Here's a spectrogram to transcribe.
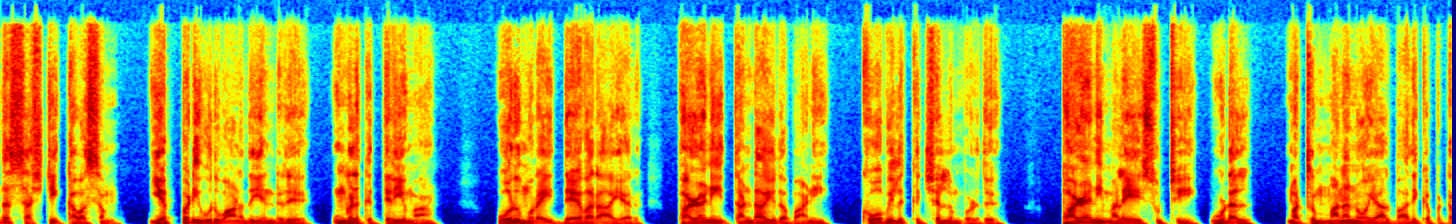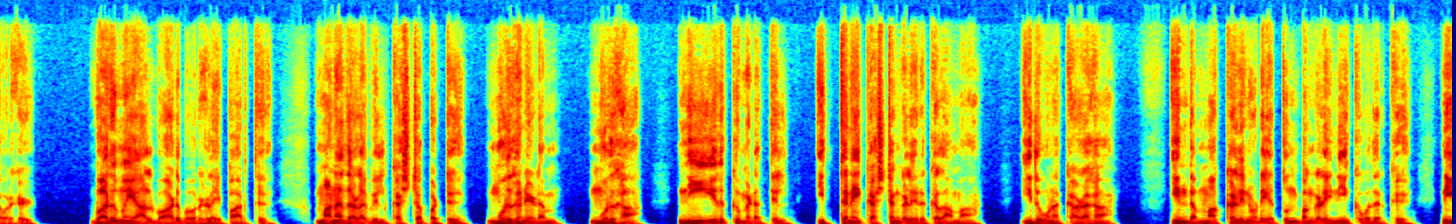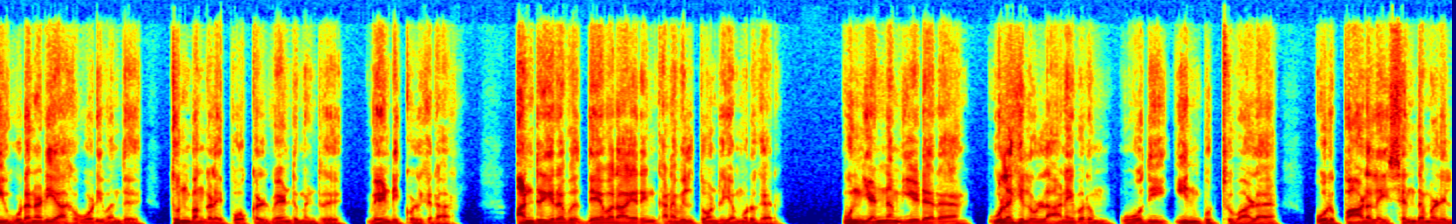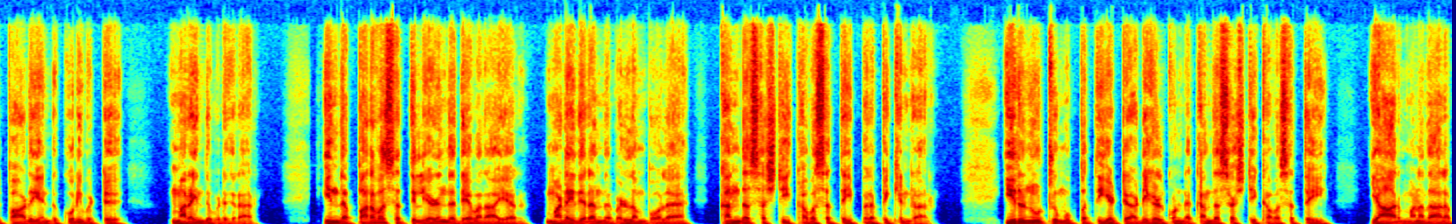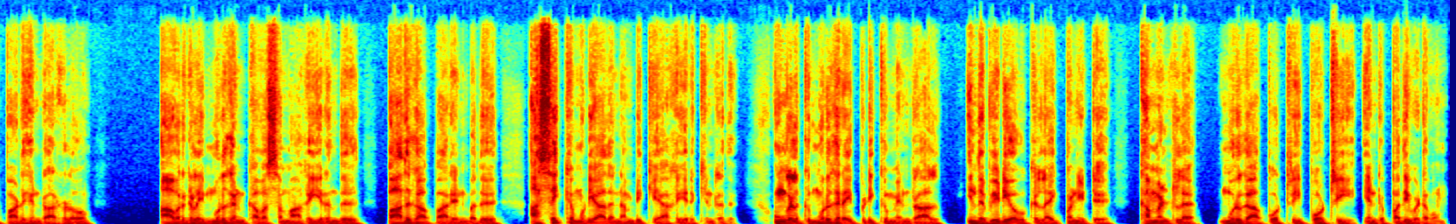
இந்த சஷ்டி கவசம் எப்படி உருவானது என்று உங்களுக்கு தெரியுமா? ஒருமுறை தேவராயர் பழனி தண்டாயுதபாணி கோவிலுக்கு செல்லும் பொழுது பழனி மலையை சுற்றி உடல் மற்றும் மனநோயால் பாதிக்கப்பட்டவர்கள் வறுமையால் வாடுபவர்களை பார்த்து மனதளவில் கஷ்டப்பட்டு முருகனிடம் முருகா நீ இருக்கும் இடத்தில் இத்தனை கஷ்டங்கள் இருக்கலாமா? இது உனக்கு அழகா? இந்த மக்களினுடைய துன்பங்களை நீக்குவதற்கு நீ உடனடியாக ஓடி வந்து துன்பங்களை போக்கல் வேண்டுமென்று வேண்டிக் கொள்கிறார் அன்று இரவு தேவராயரின் கனவில் தோன்றிய முருகர் உன் எண்ணம் ஈடேற உலகில் உள்ள அனைவரும் ஓதி இன்புற்று வாழ ஒரு பாடலை செந்தமிழில் பாடு என்று கூறிவிட்டு மறைந்து விடுகிறார். இந்த பரவசத்தில் எழுந்த தேவராயர் மடை திறந்த வெள்ளம் போல கந்த சஷ்டி கவசத்தை பிறப்பிக்கின்றார். இருநூற்று முப்பத்தி எட்டு அடிகள் கொண்ட கந்த சஷ்டி கவசத்தை யார் மனதார பாடுகின்றார்களோ அவர்களை முருகன் கவசமாக இருந்து பாதுகாப்பார் என்பது அசைக்க முடியாத நம்பிக்கையாக இருக்கின்றது. உங்களுக்கு முருகரை பிடிக்கும் என்றால் இந்த வீடியோவுக்கு லைக் பண்ணிட்டு கமெண்ட்ல முருகா போற்றி போற்றி என்று பதிவிடவும்.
